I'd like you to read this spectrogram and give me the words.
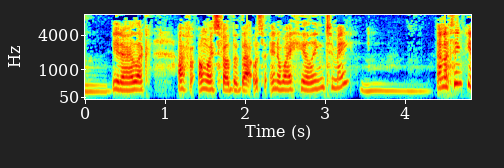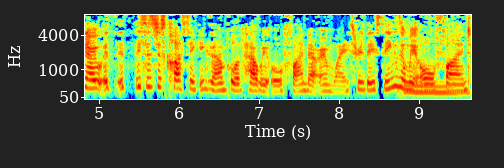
Mm. You know, like I f- almost felt that that was in a way healing to me. Mm. And I think, you know, it, it, this is just classic example of how we all find our own way through these things and we all find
